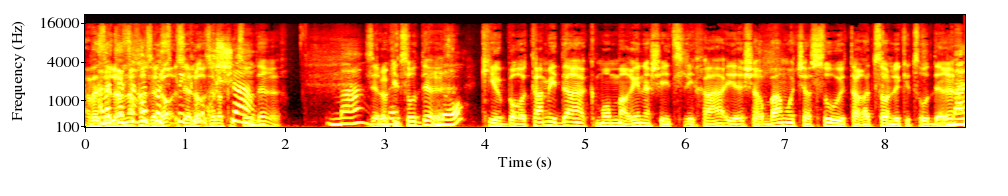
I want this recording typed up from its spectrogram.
אבל זה לא נכון, זה לא- זה לא זה לא קיצור. דרך. מה? זה לא קיצור דרך. לא? כי באותה מידה, כמו מרינה שהצליחה, יש 400 שעשו את הרצון לקיצור דרך, מה?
